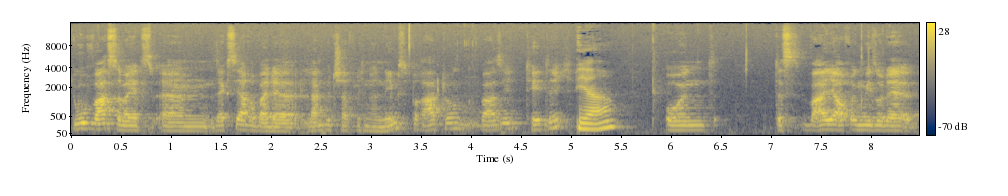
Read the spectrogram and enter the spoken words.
du warst aber jetzt ähm, sechs Jahre bei der landwirtschaftlichen Unternehmensberatung quasi tätig. Ja. Und das war ja auch irgendwie so der,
